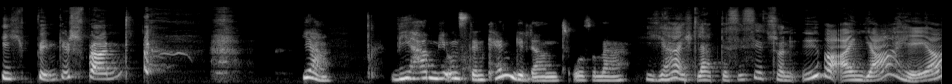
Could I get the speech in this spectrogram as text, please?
Ich bin gespannt. Ja, wie haben wir uns denn kennengelernt, Ursula? Ja, ich glaube, das ist jetzt schon über ein Jahr her,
